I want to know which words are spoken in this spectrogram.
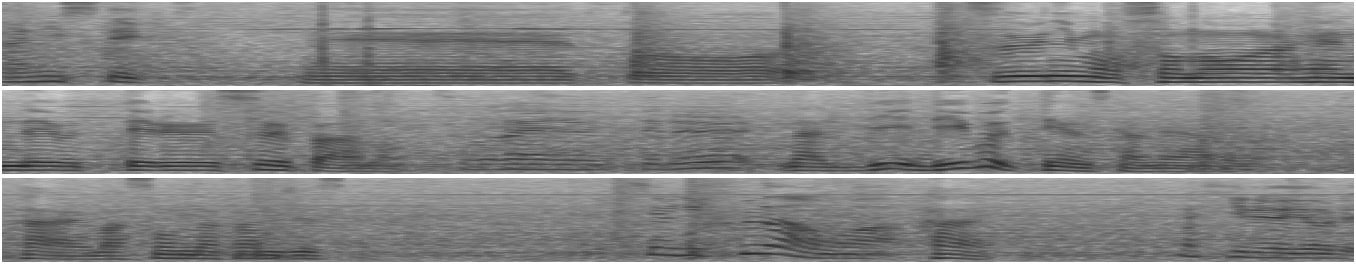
何ステーキですか？えー、っと普通にもうそのら辺で売ってるスーパーの。そこら辺で売ってる？なリリブっていうんですかねあれは。はい。まあそんな感じですちなみに普段は、はいまあ、昼夜、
